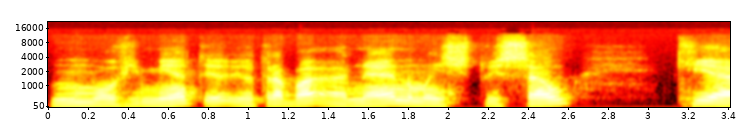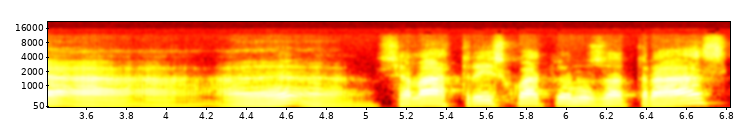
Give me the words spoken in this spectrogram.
um movimento. Eu, eu trabalho né, numa instituição que há, sei lá, três, quatro anos atrás,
